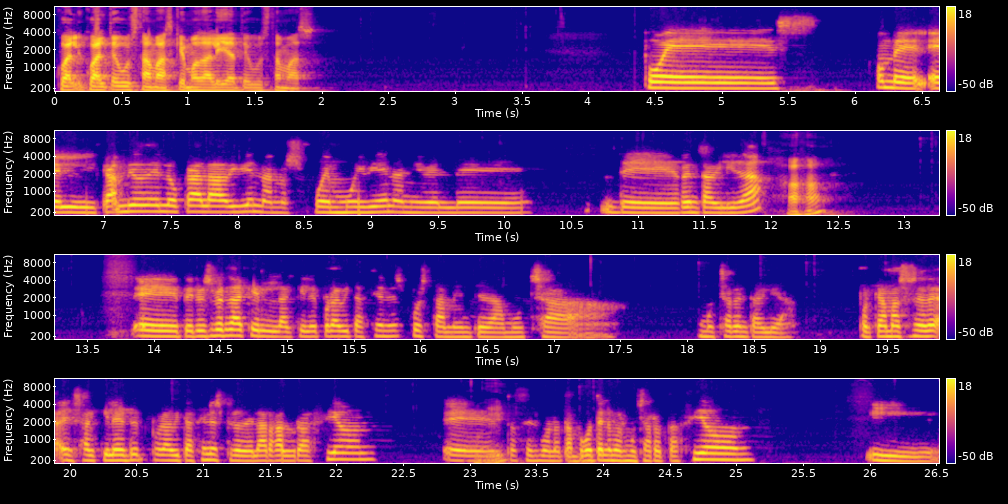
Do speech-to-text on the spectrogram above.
¿Cuál, ¿Cuál te gusta más? ¿Qué modalidad te gusta más? Pues, hombre, el, cambio de local a vivienda nos fue muy bien a nivel de, rentabilidad. Ajá. Eh, pero es verdad que el alquiler por habitaciones pues también te da mucha, mucha rentabilidad. Porque además es alquiler por habitaciones pero de larga duración. Eh, entonces, bueno, tampoco tenemos mucha rotación y,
